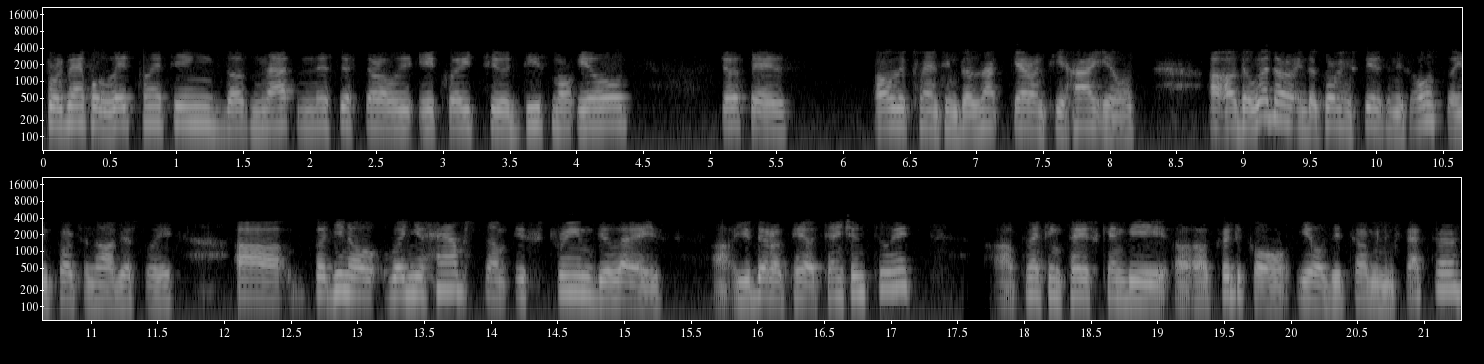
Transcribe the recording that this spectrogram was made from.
For example, late planting does not necessarily equate to dismal yields, just as early planting does not guarantee high yields. Uh, the weather in the growing season is also important, obviously. Uh, but you know, when you have some extreme delays, uh, you better pay attention to it. Uh, planting pace can be a critical yield determining factor.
